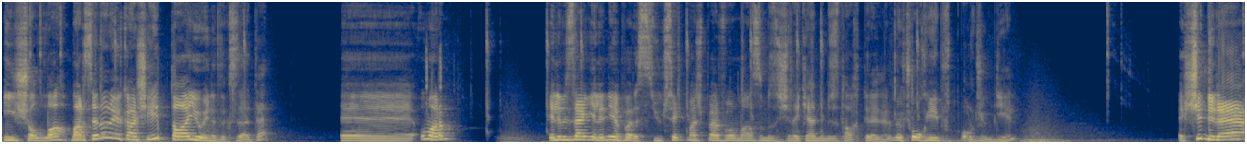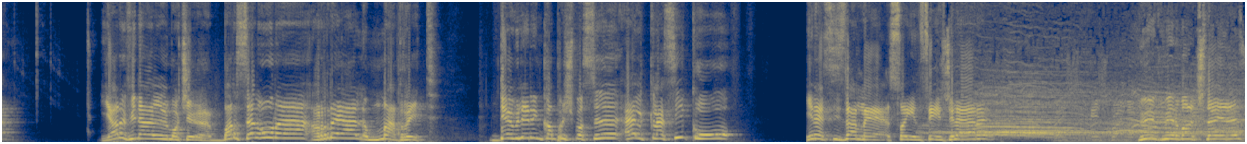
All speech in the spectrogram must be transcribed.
İnşallah. Barcelona'ya karşı hep daha iyi oynadık zaten. Ee, umarım elimizden geleni yaparız. Yüksek maç performansımız için kendimizi takdir ederim. Çok iyi futbolcuyum diyelim. E şimdi de yarı final maçı Barcelona Real Madrid. Devlerin kapışması El Clasico. Yine sizlerle sayın seyirciler. Büyük bir maçtayız.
